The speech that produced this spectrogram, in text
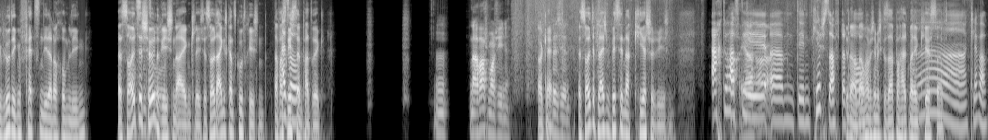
die blutigen Fetzen, die da noch rumliegen. Es sollte schön so- riechen eigentlich. Es sollte eigentlich ganz gut riechen. Nach was Also- riecht's denn, Patrick? Hm. Nach Waschmaschine. Okay. Bisschen. Es sollte vielleicht ein bisschen nach Kirsche riechen. Ach, du hast Ach, die, ja. ähm, den Kirschsaft da Genau, drauf. darum habe ich nämlich gesagt, behalt mal den Kirschsaft. Ah, clever.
